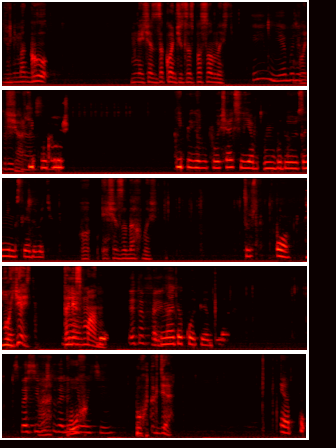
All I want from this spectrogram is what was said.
Я не могу. У меня сейчас закончится способность. И мне будет Вот прекрасно. короче, Ты перевоплощайся, я буду за ним следовать. О, я сейчас задохнусь. Слушай, О, О, есть! Но Талисман! Это так, фейк. ну это копия была. Спасибо, А, что дали пух. мне уйти. Пух, ты где? Не, пу-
